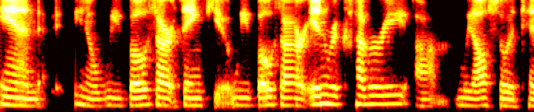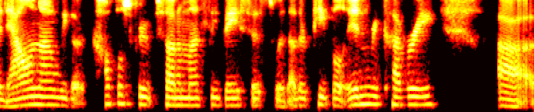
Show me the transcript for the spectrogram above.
And, you know, we both are, thank you, we both are in recovery. Um, we also attend Al Anon. We go to couples groups on a monthly basis with other people in recovery. Uh,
